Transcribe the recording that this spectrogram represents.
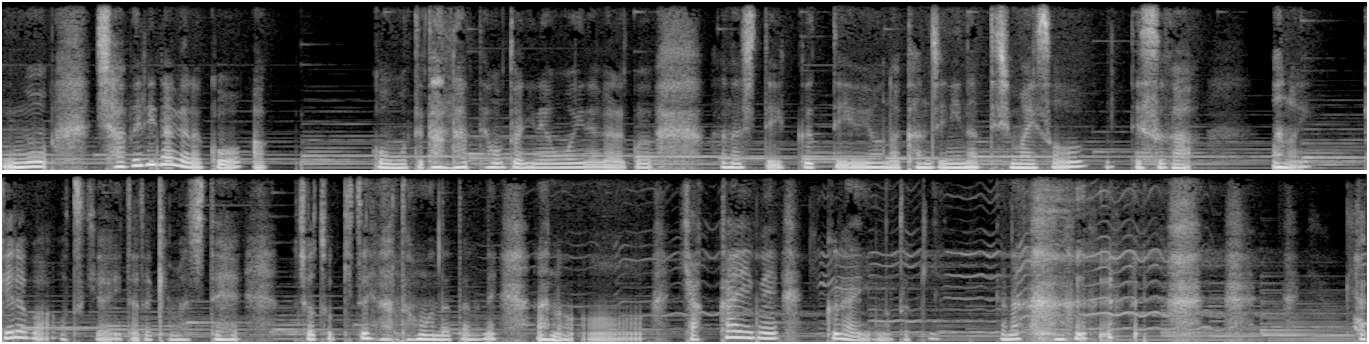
も喋りながらこう、あ、こう思ってたんだって本当にね、思いながらこう話していくっていうような感じになってしまいそうですが、あの、ければお付き合いいただきまして、ちょっときついなと思うんだったらね、あの、100回目くらいの時かな。100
